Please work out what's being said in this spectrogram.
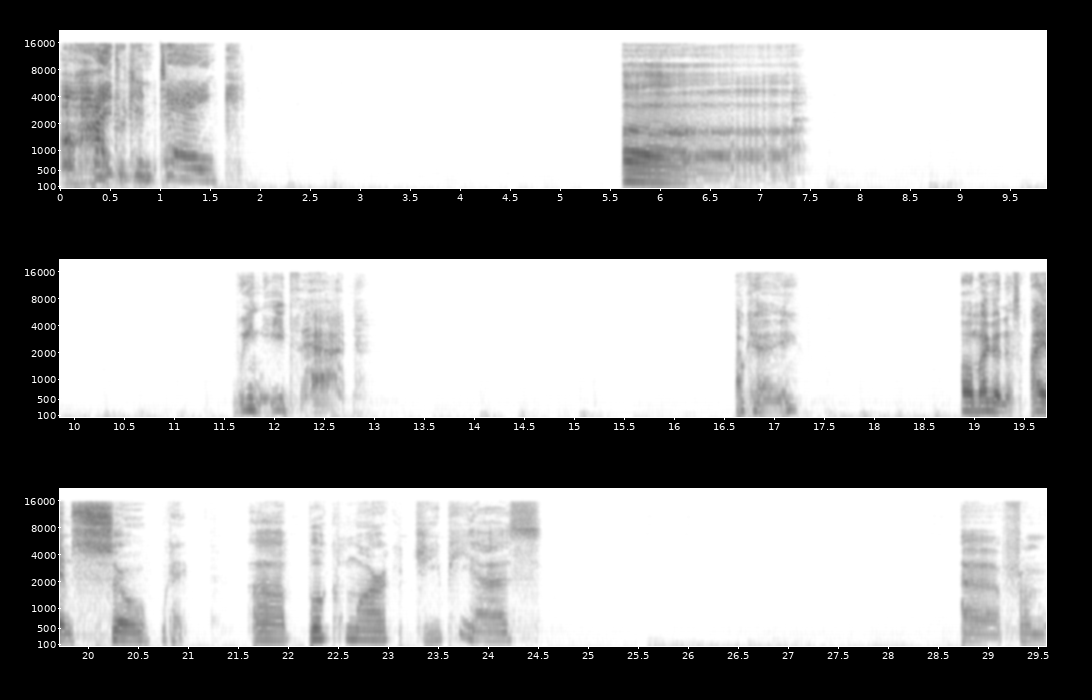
a hydrogen tank. Uh, we need that. Okay. Oh my goodness, I am so okay. Uh, bookmark, GPS. Uh, from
